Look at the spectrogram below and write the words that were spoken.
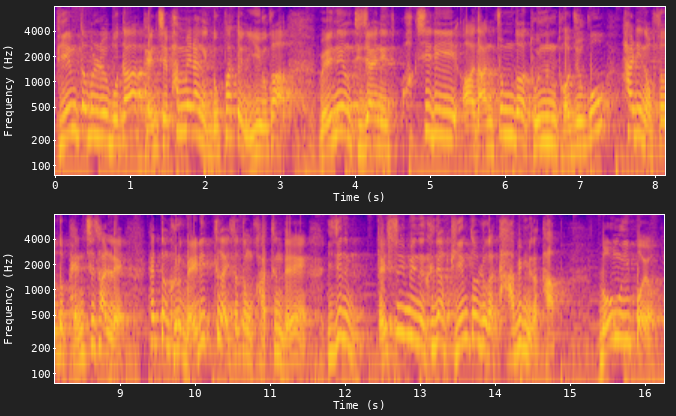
BMW보다 벤츠의 판매량이 높았던 이유가 외내형 디자인이 확실히 아, 난 좀 더 돈 더 주고 할인 없어도 벤츠 살래 했던 그런 메리트가 있었던 것 같은데 이제는 SUV는 그냥 BMW가 답입니다 답. 너무 이뻐요.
